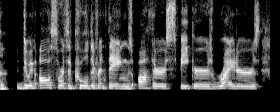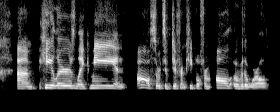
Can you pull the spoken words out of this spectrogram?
doing all sorts of cool different things authors, speakers, writers, um, healers like me, and all sorts of different people from all over the world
